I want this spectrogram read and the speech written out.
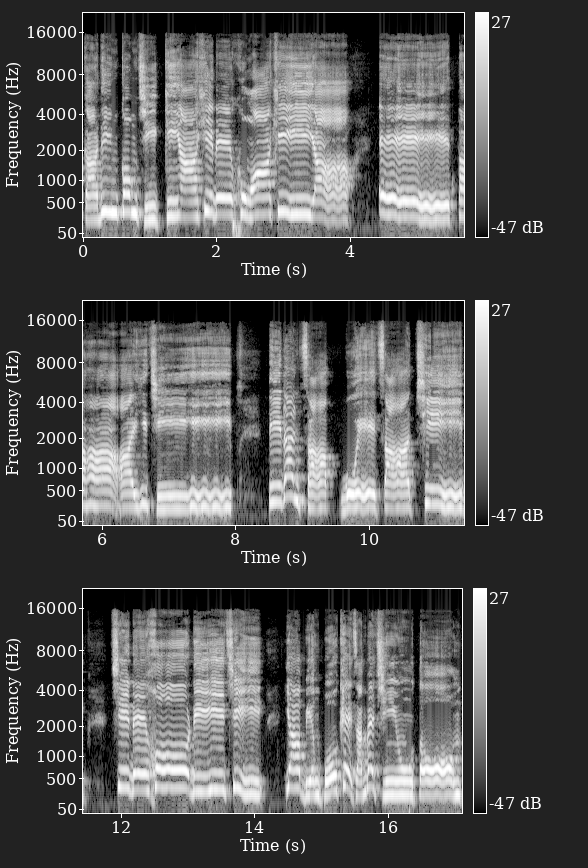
甲恁讲一件迄个欢喜呀的代志。伫咱十月十七，这个好日子，也名博客站要上当，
